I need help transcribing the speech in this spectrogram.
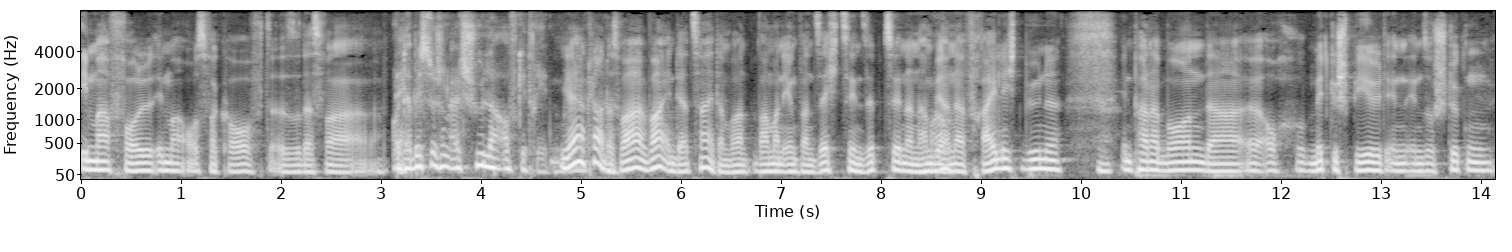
immer voll, immer ausverkauft. Also das war Und da bist du schon als Schüler aufgetreten. ja, klar, das war, war in der Zeit. Dann war, war man irgendwann 16, 17, dann haben wir an der Freilichtbühne in Paderborn da äh, auch mitgespielt in, in so Stücken,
